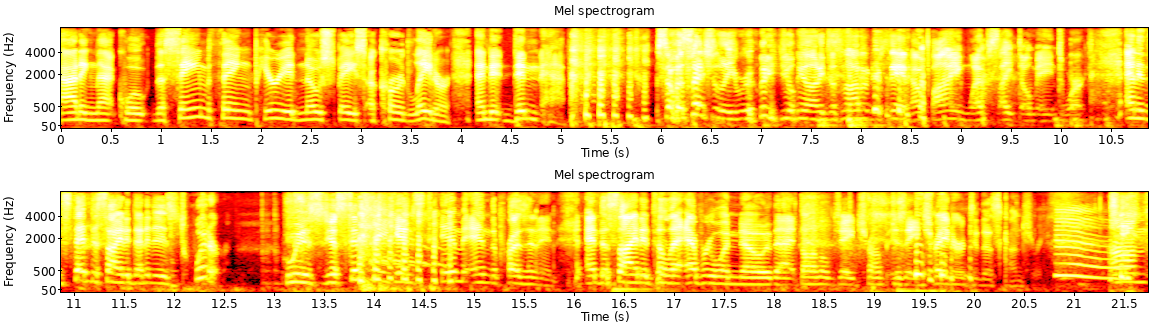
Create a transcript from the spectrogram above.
adding that quote, the same thing, period, no space occurred later, and it didn't happen. So essentially, Rudy Giuliani does not understand how buying website domains work, and instead decided that it is Twitter who is just simply against him and the president, and decided to let everyone know that Donald J. Trump is a traitor to this country. Um,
